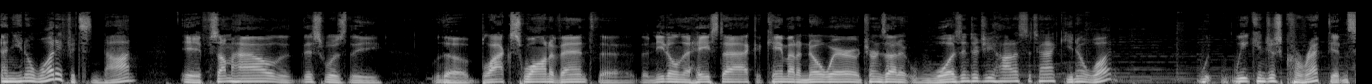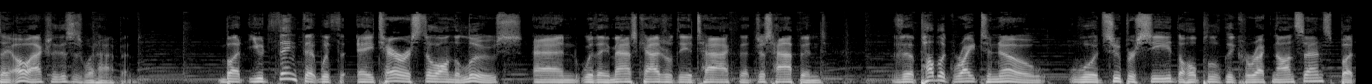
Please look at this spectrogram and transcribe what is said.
And you know what? If it's not, if somehow this was the the black swan event, the the needle in the haystack, it came out of nowhere. It turns out it wasn't a jihadist attack. You know what? we, we can just correct it and say, oh, actually, this is what happened. But you'd think that with a terrorist still on the loose and with a mass casualty attack that just happened, the public right to know would supersede the whole politically correct nonsense, but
